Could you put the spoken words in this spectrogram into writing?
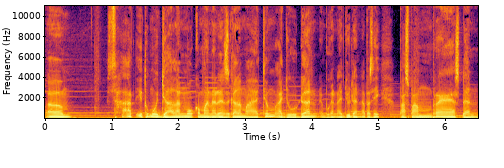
Um, saat itu mau jalan mau ke mana dan segala macem ajudan eh, bukan ajudan apa sih pas pampres dan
